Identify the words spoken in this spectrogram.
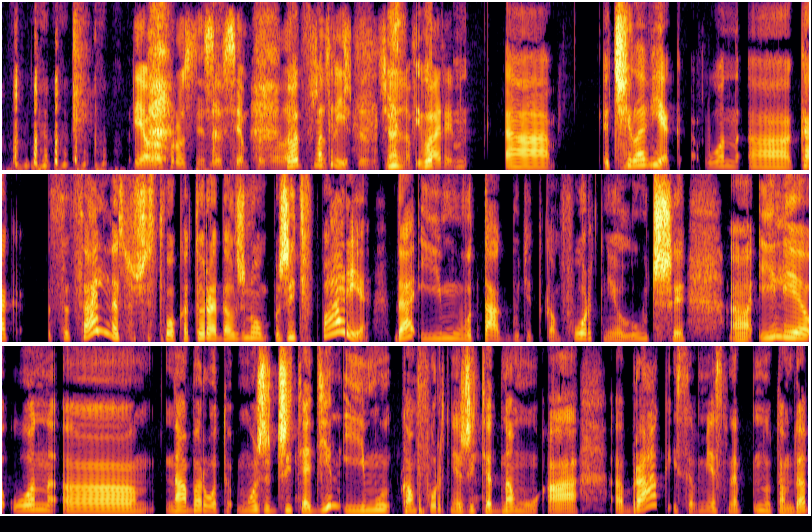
Я вопрос не совсем поняла. Ну вот смотри, Что значит изначально из- в вот, а, человек, он а, как социальное существо, которое должно жить в паре, да, и ему вот так будет комфортнее, лучше, а, или он а, наоборот может жить один, и ему комфортнее жить одному, а а, брак и совместное, ну там, да,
